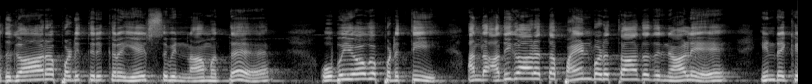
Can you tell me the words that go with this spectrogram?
அதிகாரப்படுத்தியிருக்கிற இயேசுவின் நாமத்தை உபயோகப்படுத்தி அந்த அதிகாரத்தை பயன்படுத்தாததினாலே இன்றைக்கு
